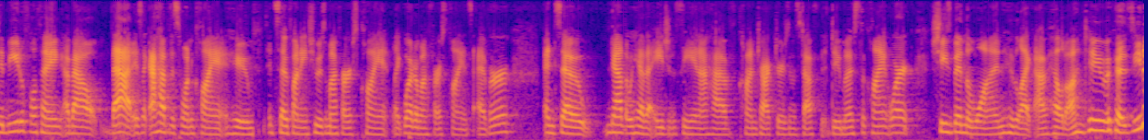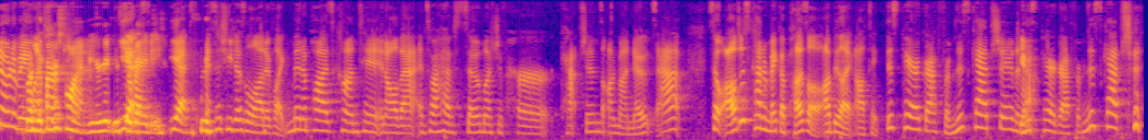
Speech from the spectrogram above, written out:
the beautiful thing about that is like I have this one client who it's so funny. She was my first client, like one of my first clients ever. And so now that we have the agency and I have contractors and stuff that do most of the client work, she's been the one who like I've held on to because you know what I mean. like the first she, one, you're it's yes, your baby. yes, and so she does a lot of like menopause content and all that, and so I have so much of her captions on my notes app. So I'll just kind of make a puzzle. I'll be like, I'll take this paragraph from this caption and yeah. this paragraph from this caption.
